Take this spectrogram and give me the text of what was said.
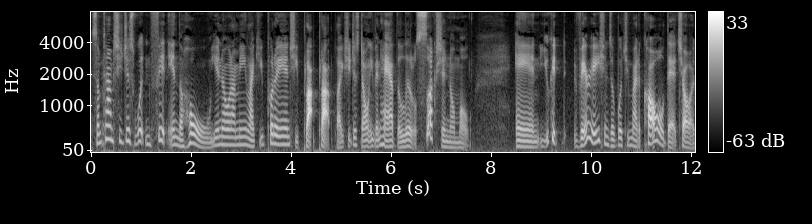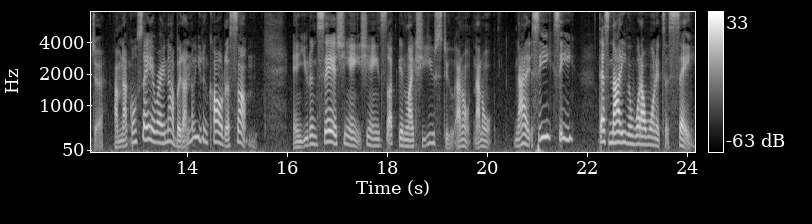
sometimes she just wouldn't fit in the hole. You know what I mean? Like you put her in, she plop plop. Like she just don't even have the little suction no more. And you could variations of what you might have called that charger. I'm not gonna say it right now, but I know you didn't call her something. And you didn't say she ain't she ain't sucking like she used to. I don't I don't not see see that's not even what I wanted to say.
